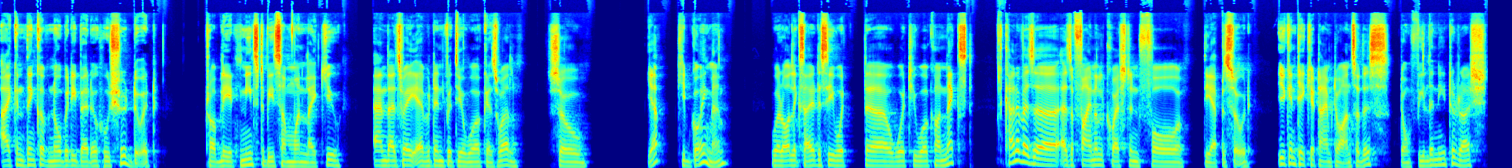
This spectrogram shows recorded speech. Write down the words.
i can think of nobody better who should do it. Probably it needs to be someone like you and that's very evident with your work as well. So yeah keep going man. We're all excited to see what uh, what you work on next. Kind of as a as a final question for the episode you can take your time to answer this. Don't feel the need to rush.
